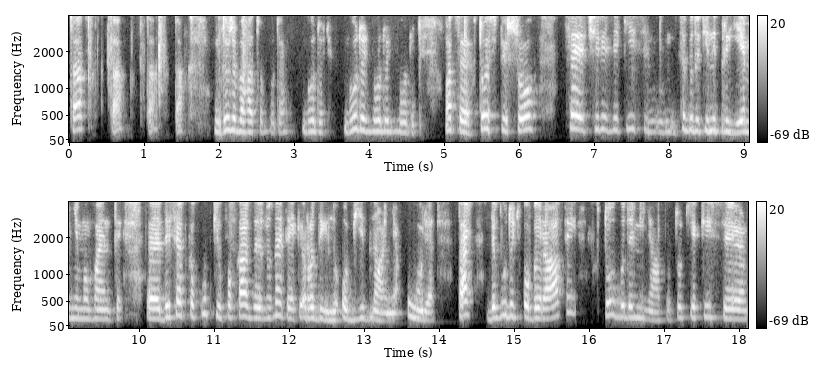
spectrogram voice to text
так, так, так, так. І дуже багато буде. Будуть, будуть, будуть, будуть. Оце хтось пішов. Це через якісь це будуть і неприємні моменти. Е, Десятка кубків показує, ну знаєте, як родину, об'єднання, уряд, так, де будуть обирати, хто буде міняти. Тут якийсь е,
